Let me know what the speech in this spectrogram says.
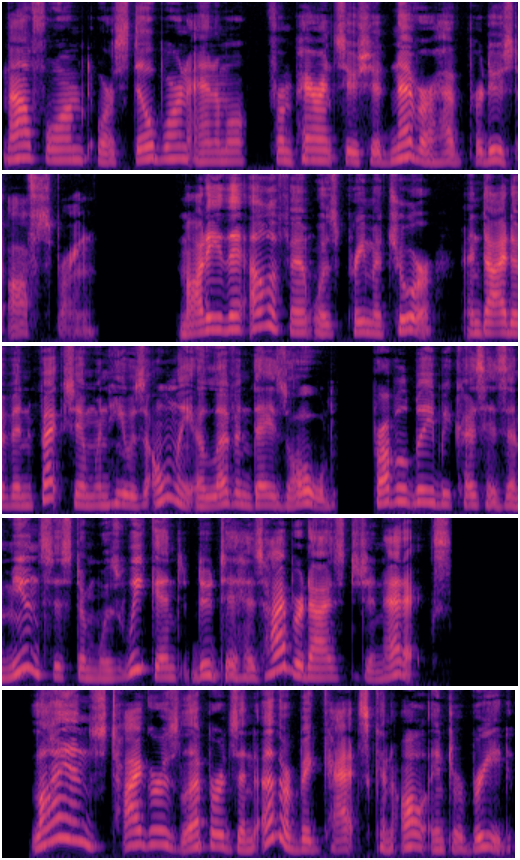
malformed, or stillborn animal from parents who should never have produced offspring. Maudie the elephant was premature and died of infection when he was only 11 days old, probably because his immune system was weakened due to his hybridized genetics. Lions, tigers, leopards, and other big cats can all interbreed,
